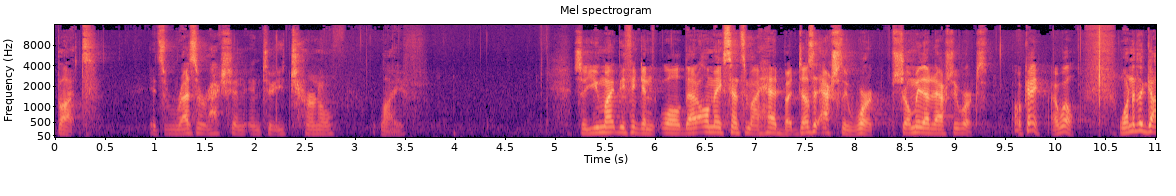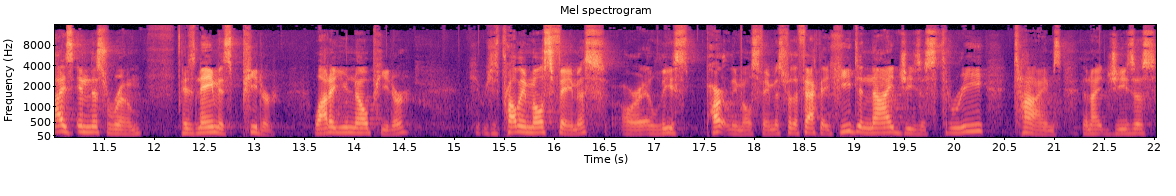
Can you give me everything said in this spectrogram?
but it's resurrection into eternal life. So you might be thinking, well, that all makes sense in my head, but does it actually work? Show me that it actually works. Okay, I will. One of the guys in this room, his name is Peter. A lot of you know Peter. He's probably most famous, or at least partly most famous, for the fact that he denied Jesus three times the night Jesus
